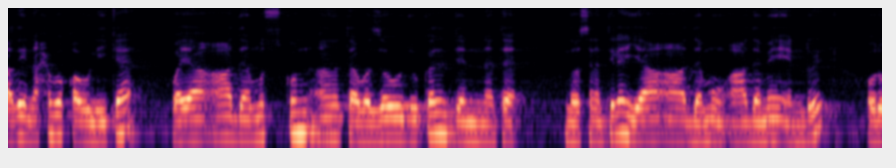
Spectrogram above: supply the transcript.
அது நஹவு கௌலிக வயா ஆத முஸ்குன் அத வசௌஜுகல் ஜன்னத. இந்த வசனத்தில் யா ஆதமு ஆதமே என்று ஒரு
